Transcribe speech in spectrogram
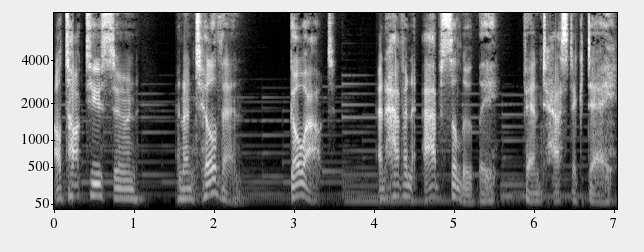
I'll talk to you soon, and until then, go out and have an absolutely fantastic day.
